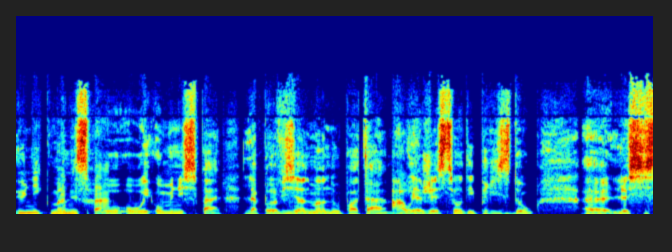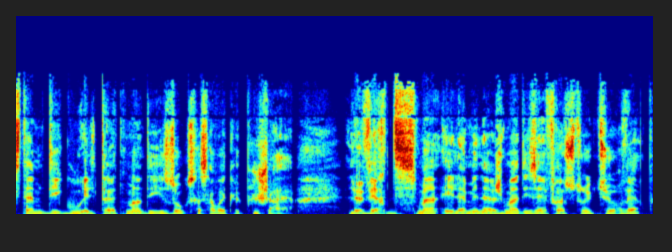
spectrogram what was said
uniquement municipal. au, au- oui, au municipal. L'approvisionnement en eau potable, Ah oui. la gestion des prises d'eau, euh, le système d'égout et le traitement des eaux, ça, ça va être le plus cher. Le verdissement et l'aménagement des infrastructures vertes,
